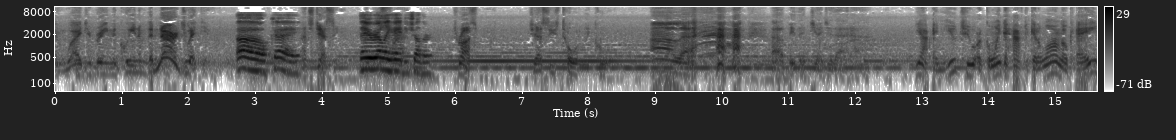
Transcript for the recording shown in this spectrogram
And why'd you bring the Queen of the Nerds with you? oh, Okay. That's Jesse. They really hate each other. Trust me, Jesse's totally cool. I'll, uh, I'll be the judge of that, huh? Yeah, and you two are going to have to get along, okay?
